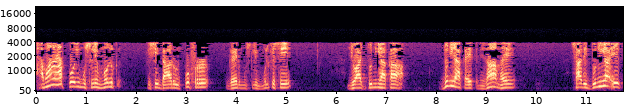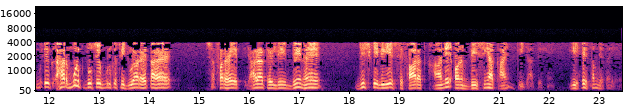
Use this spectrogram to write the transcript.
ہمارا کوئی مسلم ملک کسی دار القفر غیر مسلم ملک سے جو آج دنیا کا دنیا کا ایک نظام ہے، ساری دنیا ایک ایک، ہر ملک دوسرے ملک سے جڑا رہتا ہے، سفر ہے، تجارت ہے، لین دین ہے، جس کے لیے سفارت خانے اور بیسیاں قائم کی جاتی ہیں۔ یہ ہے، سمجھے پہلے۔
